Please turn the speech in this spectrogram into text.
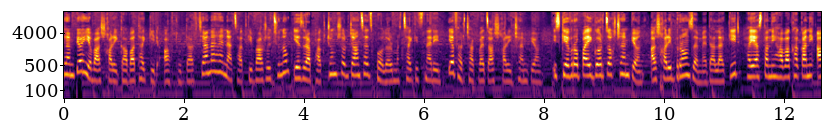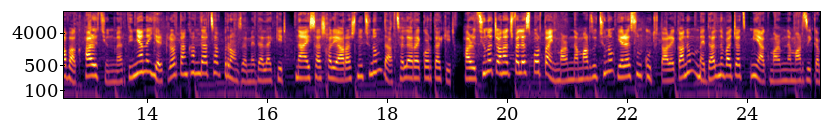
չեմպիոն եւ աշխարհի գավաթակիր Արթուր Դավթյանը հենացածքի վարժությունում եզրափակչում շրջանցեց բոլոր մրցակիցներին եւ հրճակվեց աշխարհի չեմպիոն։ Իսկ Եվրոպայի գործող չեմպիոն, աշխարհի բրոնզե մեդալակիր, Հայաստանի հավաքականի ավակ Հարություն Մերդինյանը երկրորդ անգամ դարձավ բրոնզե մեդալակիր։ Նա այս աշխարհի առաջնություն մարզությունում դարձել է ռեկորդակիր։ Հարությունը ճանաչվել է սպորտային մարմնամարզությունում 38 տարեկանում մեդալ նվաճած միակ մարմնամարզիկը։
